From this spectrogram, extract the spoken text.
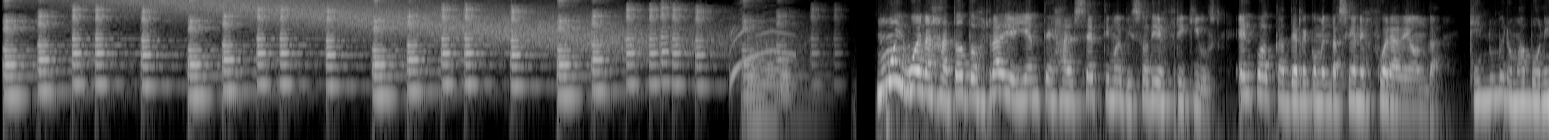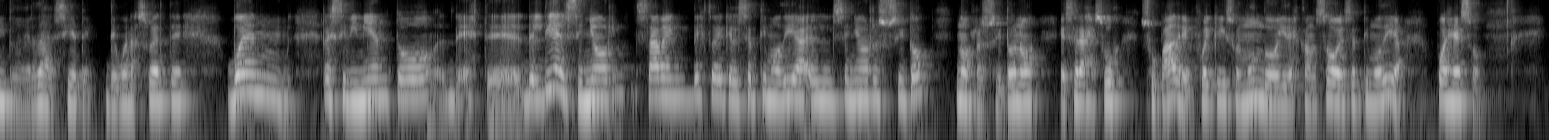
Muy buenas a todos radio oyentes al séptimo episodio de Free el podcast de recomendaciones fuera de onda. Qué número más bonito, de verdad, el 7. De buena suerte, buen recibimiento este, del día del Señor. ¿Saben de esto de que el séptimo día el Señor resucitó? No, resucitó no, ese era Jesús, su Padre, fue el que hizo el mundo y descansó el séptimo día. Pues eso,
